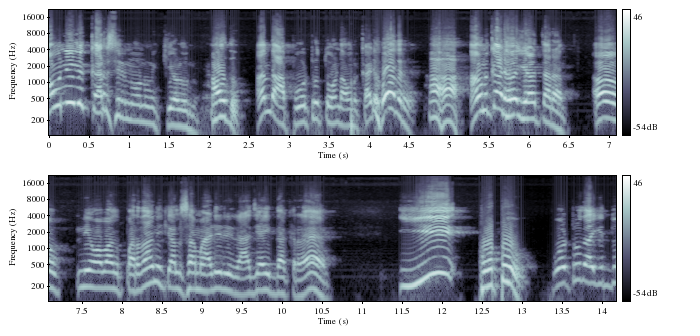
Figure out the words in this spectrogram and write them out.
ಅವನಿಗೆ ಕರ್ಸಿರಿ ನೋಡು ಕೇಳುನು. ಹೌದು. ಅಂದ ಆ ಫೋಟೋ ತಗೊಂಡು ಅವನ ಕಡೆ ಹೋದ್ರು. ಅವನ ಕಡೆ ಹೋಗಿ ಹೇಳ್ತಾರ ಓ ನೀವು ಅವಾಗ ಪ್ರಧಾನಿ ಕೆಲಸ ಮಾಡಿರಿ ರಾಜ ಇದ್ದಾಕ್ರ. ಈ ಫೋಟೋ. ಫೋಟೋದಾಗಿದ್ದು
